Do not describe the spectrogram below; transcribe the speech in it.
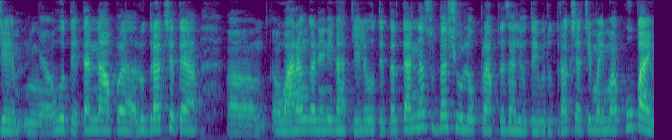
जे होते त्यांना आपण रुद्राक्ष त्या वारांगणेने घातलेले होते. तर त्यांना सुद्धा शिवलोक प्राप्त झाले होते. रुद्राक्षाची महिमा खूप आहे.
